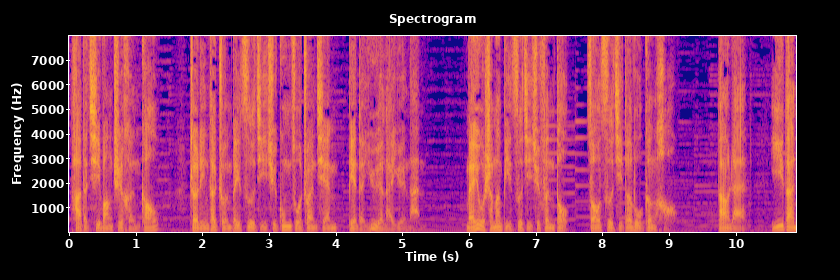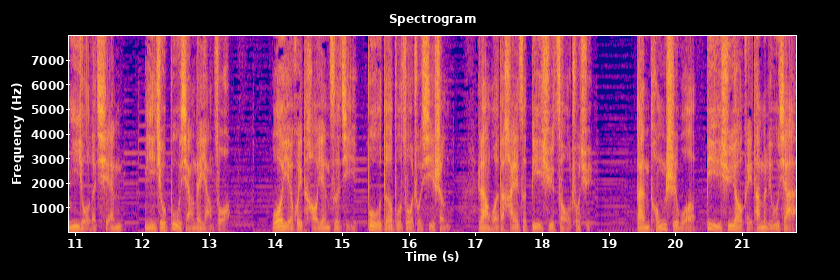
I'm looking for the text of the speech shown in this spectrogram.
他的期望值很高，这令他准备自己去工作赚钱变得越来越难。没有什么比自己去奋斗、走自己的路更好。当然，一旦你有了钱，你就不想那样做。我也会讨厌自己不得不做出牺牲。让我的孩子必须走出去，但同时我必须要给他们留下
